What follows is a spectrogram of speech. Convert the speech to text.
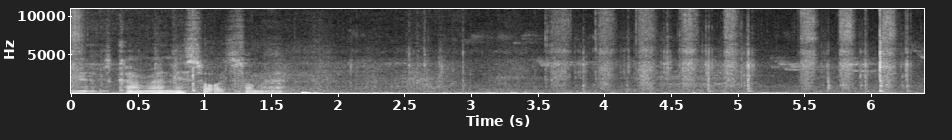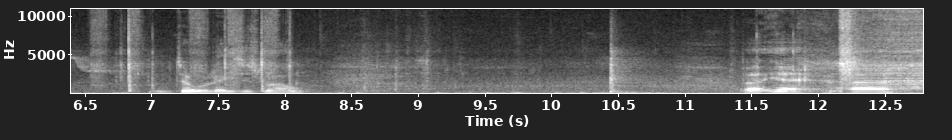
Yeah, around this side somewhere. We'll do all these as well. But yeah, uh,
